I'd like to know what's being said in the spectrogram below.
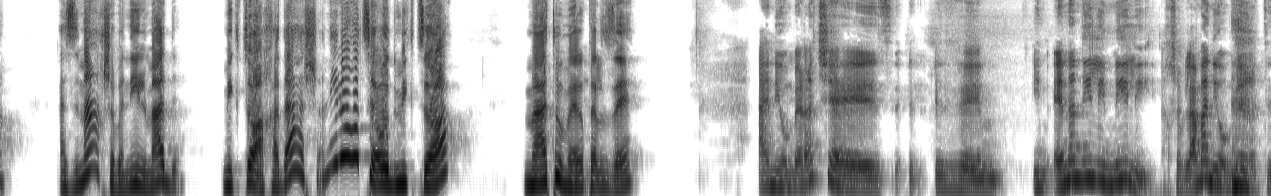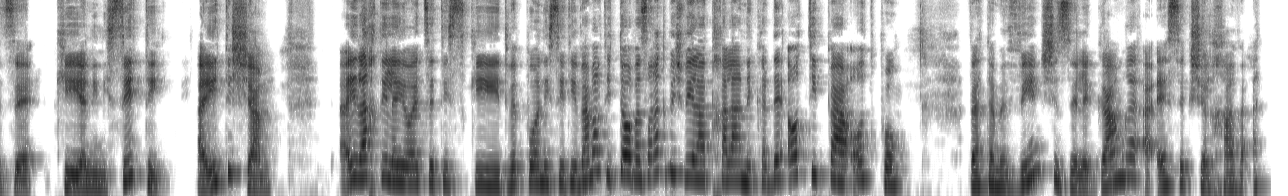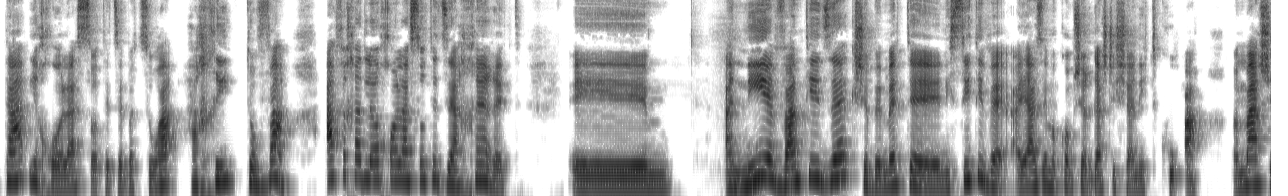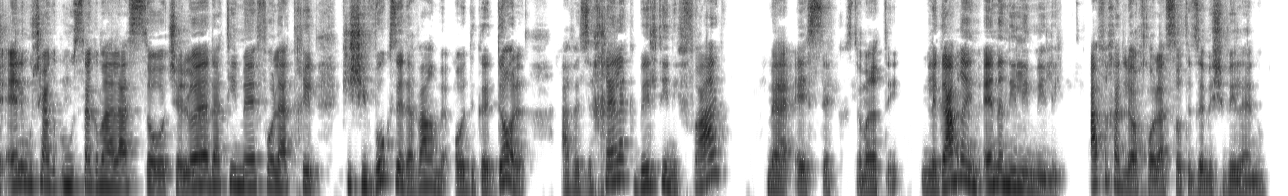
אז מה עכשיו אני אלמד מקצוע חדש? אני לא רוצה עוד מקצוע. מה את אומרת על זה? אני אומרת שאם אין אני לי מי לי. עכשיו למה אני אומרת את זה? כי אני ניסיתי, הייתי שם. הלכתי ליועצת עסקית ופה ניסיתי ואמרתי טוב אז רק בשביל ההתחלה נקדה עוד טיפה עוד פה ואתה מבין שזה לגמרי העסק שלך ואתה יכול לעשות את זה בצורה הכי טובה. אף אחד לא יכול לעשות את זה אחרת. אמ, אני הבנתי את זה כשבאמת אה, ניסיתי והיה איזה מקום שהרגשתי שאני תקועה. ממש שאין לי מושג, מושג מה לעשות, שלא ידעתי מאיפה להתחיל, כי שיווק זה דבר מאוד גדול, אבל זה חלק בלתי נפרד מהעסק. זאת אומרת, לגמרי אם אין אני לי מי לי. אף אחד לא יכול לעשות את זה בשבילנו.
